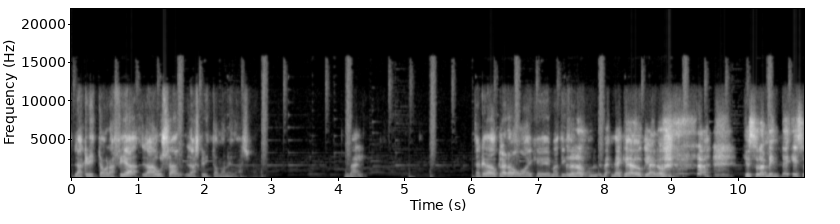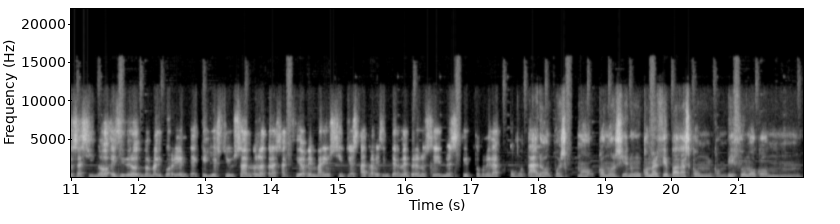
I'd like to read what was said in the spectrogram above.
La criptografía la usan las criptomonedas. Vale. ¿Te ha quedado claro o hay que matizar? No, no, me ha quedado claro. que solamente eso, o sea, si no es dinero normal y corriente que yo estoy usando en una transacción en varios sitios a través de internet, pero no, no es criptomoneda como tal. Claro, pues como, si en un comercio pagas con, con Bizum o con,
